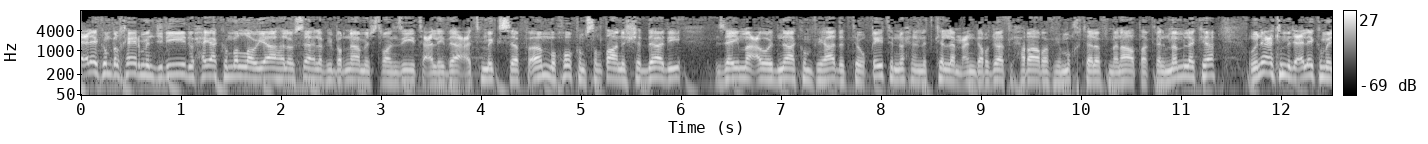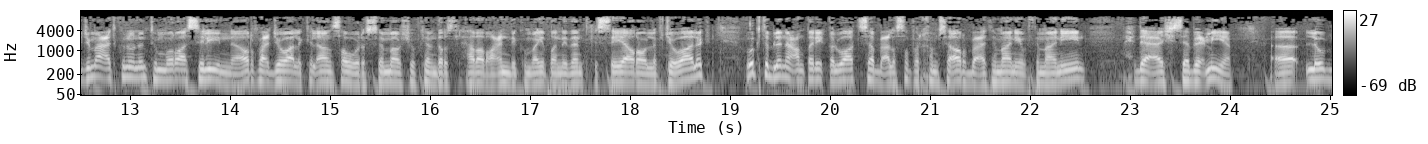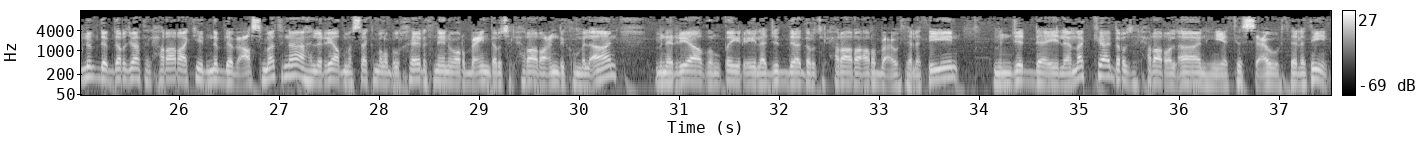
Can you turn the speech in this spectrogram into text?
بس عليكم بالخير من جديد وحياكم الله ويا أهلا وسهلا في برنامج ترانزيت على إذاعة Mix FM. أخوكم سلطان الشدادي زي ما عودناكم في هذا التوقيت إنه إحنا نتكلم عن درجات الحرارة في مختلف مناطق المملكة. ونعتمد عليكم يا جماعة تكونون أنتم مراسلين. أرفع جوالك الآن صور السماء وشوف كم درجة الحرارة عندكم أيضا إذا أنت في السيارة ولا في جوالك. واكتب لنا عن طريق الواتساب على 054 88 11700 أه لو بنبدأ بدرجات الحرارة أكيد نبدأ بعاصمتنا. أهل الرياض مساكم الله بالخير. 42 درجة الحرارة عندكم الآن. من الرياض نطير إلى جدة درجة الحرارة 34 من جدة إلى مكة درجة الحرارة الآن هي 39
